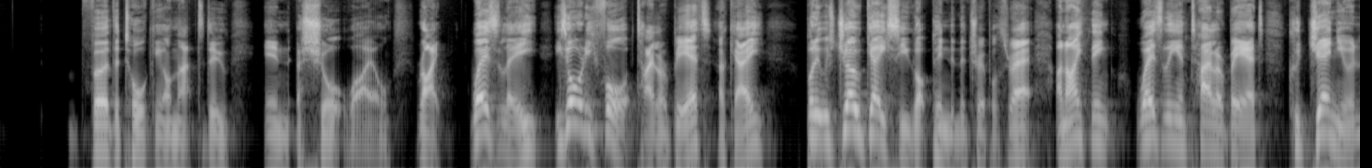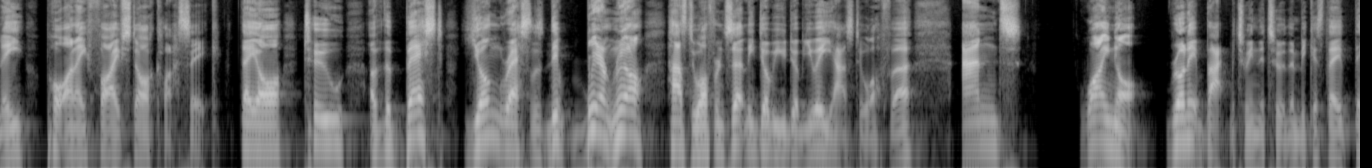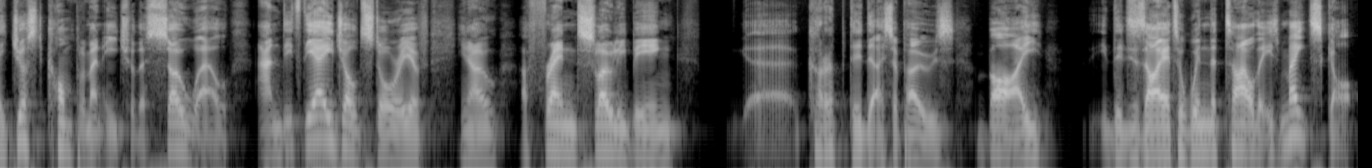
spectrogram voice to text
further talking on that to do in a short while. Right. Wesley, he's already fought Tyler Bate, okay? But it was Joe Gacy who got pinned in the triple threat. And I think Wesley and Tyler Bate could genuinely put on a five star classic. They are two of the best young wrestlers has to offer, and certainly WWE has to offer. And why not run it back between the two of them because they they just complement each other so well. And it's the age old story of you know a friend slowly being uh, corrupted, I suppose, by the desire to win the title that his mates got.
